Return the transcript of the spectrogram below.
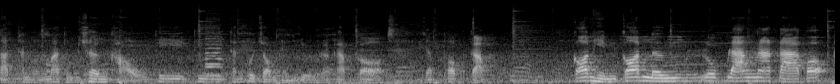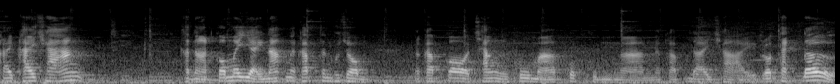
ตัดถนนมาถึงเชิงเขาที่ที่ท่านผู้ชมเห็นอยู่นะครับ ก็จะพบกับก้อนหินก้อนหนึ่งรูปร่างหน้าตาก็คล้ายๆช้าง ขนาดก็ไม่ใหญ่นักนะครับท่านผู้ชม นะครับก็ช่างผู้มาควบคุมงานนะครับได้ใช้รถแท็กเตอร์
